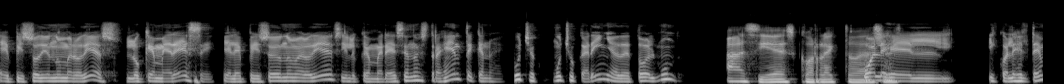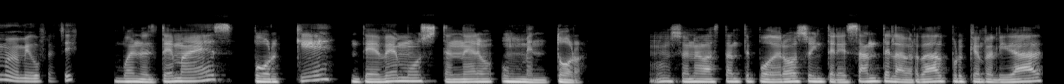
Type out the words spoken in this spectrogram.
episodio número 10, lo que merece el episodio número 10 y lo que merece nuestra gente que nos escucha con mucho cariño de todo el mundo. Así es, correcto. ¿Cuál es el y cuál es el tema, amigo Francisco? Bueno, el tema es ¿por qué debemos tener un mentor? ¿No? Suena bastante poderoso, interesante, la verdad, porque en realidad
